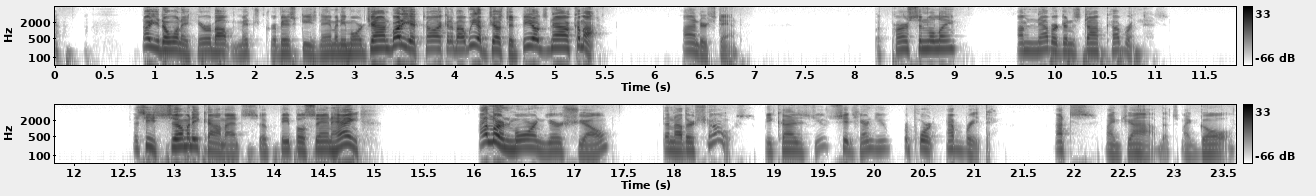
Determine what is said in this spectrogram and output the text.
no, you don't want to hear about Mitch Trubisky's name anymore. John, what are you talking about? We have Justin Fields now. Come on. I understand. But personally, I'm never going to stop covering this. I see so many comments of people saying, hey, I learn more in your show than other shows because you sit here and you report everything. That's my job. That's my goal.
